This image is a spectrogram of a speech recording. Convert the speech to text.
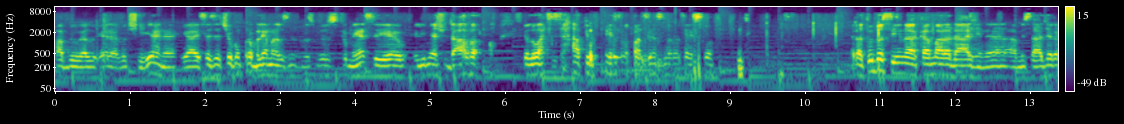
Fábio era luthier, né? E aí, às vezes eu tinha algum problema nos, nos meus instrumentos e eu, ele me ajudava pelo WhatsApp, mesmo fazendo as manutenções era tudo assim na camaradagem, né? A amizade era,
